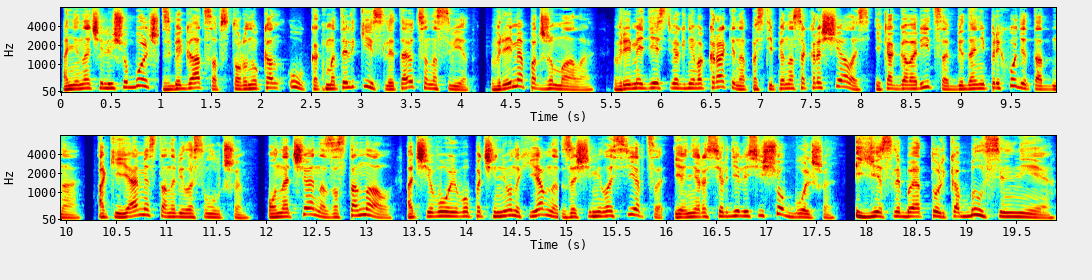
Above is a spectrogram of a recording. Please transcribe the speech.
Они начали еще больше сбегаться в сторону Кан-У, как мотыльки слетаются на свет. Время поджимало. Время действия гнева Кракена постепенно сокращалось, и, как говорится, беда не приходит одна. А Кияме становилось лучше. Он отчаянно застонал, отчего у его подчиненных явно защемило сердце, и они рассердились еще больше. «Если бы я только был сильнее!»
